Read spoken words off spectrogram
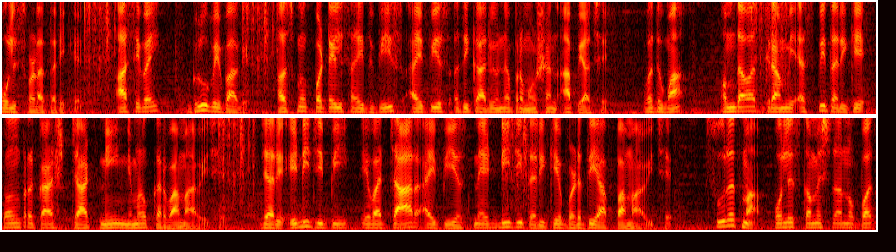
પોલીસ વડા તરીકે. આ સિવાય ગૃહ વિભાગે હસમુખ પટેલ સહિત વીસ આઈપીએસ અધિકારીઓને પ્રમોશન આપ્યા છે. વધુમાં અમદાવાદ ગ્રામ્ય એસપી તરીકે ઓમપ્રકાશ જાટની નિમણૂક કરવામાં આવી છે. જ્યારે એડીજીપી એવા ચાર આઈપીએસને ડીજી તરીકે બઢતી આપવામાં આવી છે. સુરતમાં પોલીસ કમિશનરનું પદ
